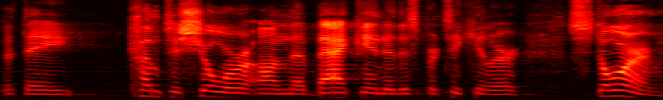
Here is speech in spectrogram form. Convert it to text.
that they come to shore on the back end of this particular storm.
